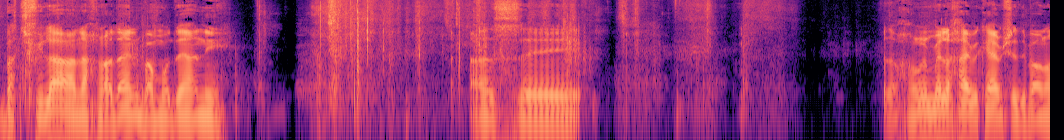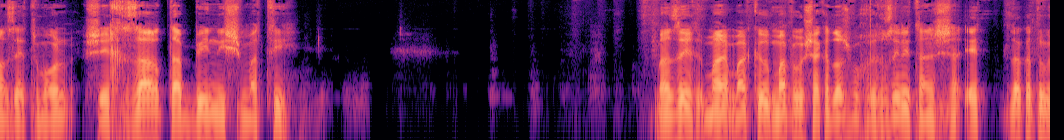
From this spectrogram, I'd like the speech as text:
בתפילה אנחנו עדיין במודה אני. אז אה, אנחנו אומרים מלך חי וקיים שדיברנו על זה אתמול, שהחזרת בי נשמתי. מה זה, מה, מה, מה פירוש שהקדוש ברוך הוא החזיר לי את הנשמה, לא כתוב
